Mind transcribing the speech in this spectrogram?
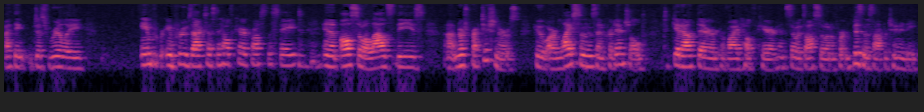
I think, just really imp- improves access to healthcare across the state. Mm-hmm. And it also allows these uh, nurse practitioners who are licensed and credentialed to get out there and provide health care. And so it's also an important business opportunity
